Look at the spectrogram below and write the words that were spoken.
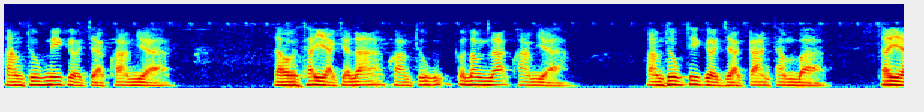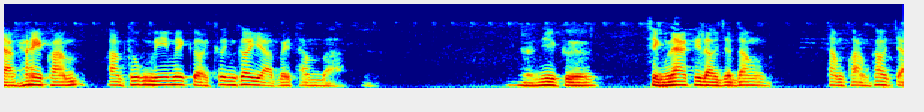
ความทุกข์นี้เกิดจากความอยาก เราถ้าอยากจะละความทุกข์ก็ต้องละความอยาก ความทุกข์ที่เกิดจากการทำบาป ถ้าอยากให้ความความทุกข์นี้ไม่เกิดขึ้นก็อย่าไปทำบาป นี่คือสิ่งแรกที่เราจะต้องทำความเข้าใจ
